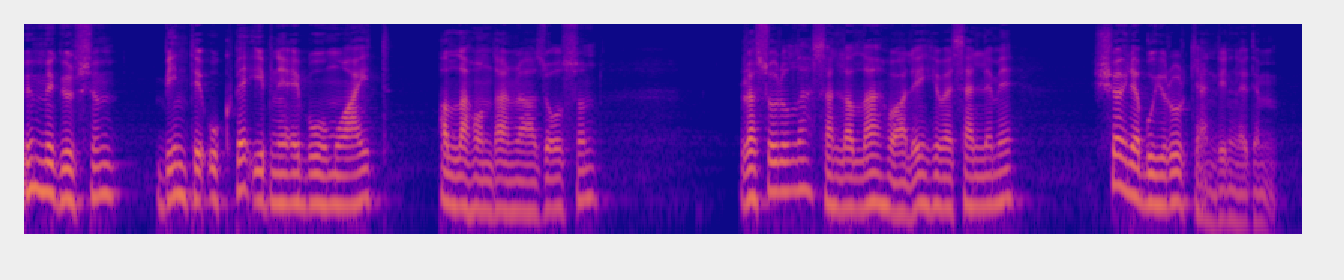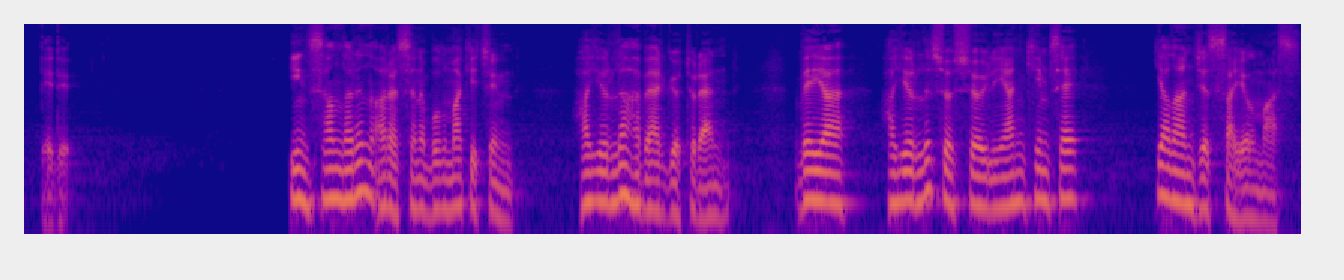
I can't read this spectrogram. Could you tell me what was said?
Ümmü Gülsüm binti Ukbe İbni Ebu Muayt Allah ondan razı olsun Rasulullah sallallahu aleyhi ve sellemi şöyle buyururken dinledim dedi. İnsanların arasını bulmak için hayırlı haber götüren veya hayırlı söz söyleyen kimse yalancı sayılmaz.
